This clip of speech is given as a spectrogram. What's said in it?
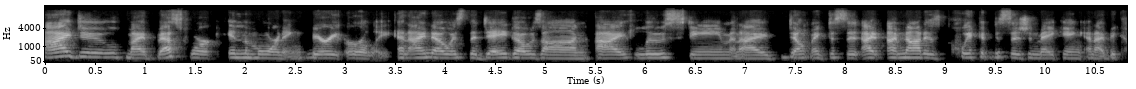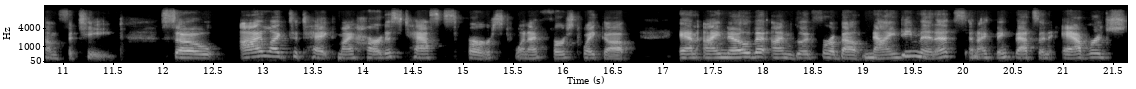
I do my best work in the morning very early. And I know as the day goes on, I lose steam and I don't make decisions. I'm not as quick at decision making and I become fatigued. So I like to take my hardest tasks first when I first wake up and I know that I'm good for about 90 minutes. And I think that's an average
